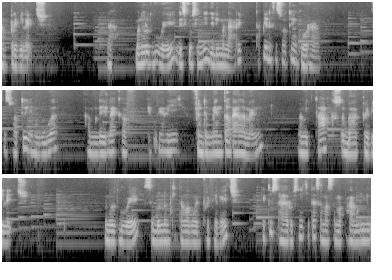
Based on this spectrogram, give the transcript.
um, privilege. Nah, menurut gue diskusinya jadi menarik, tapi ada sesuatu yang kurang. Sesuatu yang menurut gue um, they lack of a very fundamental element when we talks about privilege. Menurut gue, sebelum kita ngomongin privilege, itu seharusnya kita sama-sama paham dulu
